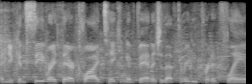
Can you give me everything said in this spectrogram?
And you can see right there, Clyde taking advantage of that 3D printed flame.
